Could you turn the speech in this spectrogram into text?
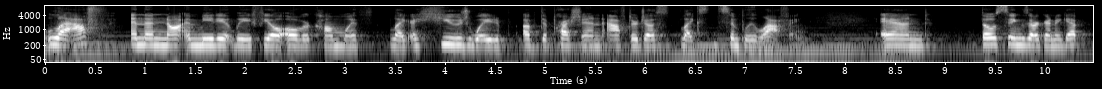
laugh and then not immediately feel overcome with like a huge weight of depression after just like simply laughing. And those things are going to get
